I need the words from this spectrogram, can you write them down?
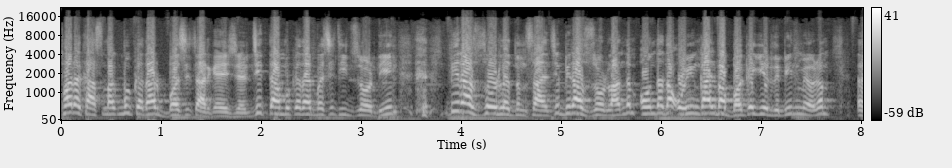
para kasmak bu kadar basit arkadaşlar. Cidden bu kadar basit hiç zor değil. biraz zorladım sadece. Biraz zorlandım. Onda da oyun galiba bug'a girdi bilmiyorum. Ee,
